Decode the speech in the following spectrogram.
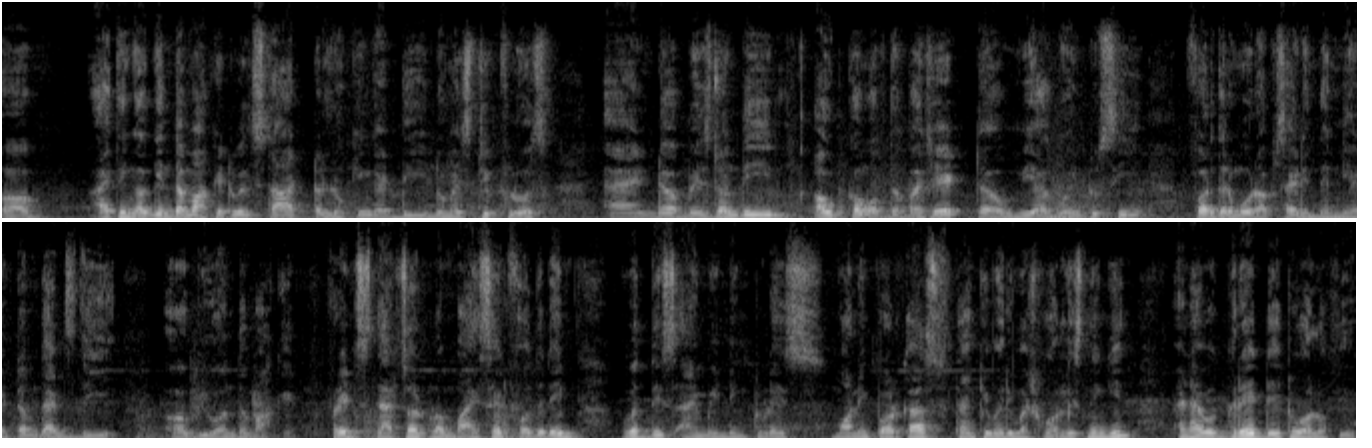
uh, I think again the market will start looking at the domestic flows, and uh, based on the outcome of the budget, uh, we are going to see further more upside in the near term. That's the uh, view on the market. Friends, that's all from my side for the day. With this, I'm ending today's morning podcast. Thank you very much for listening in, and have a great day to all of you.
